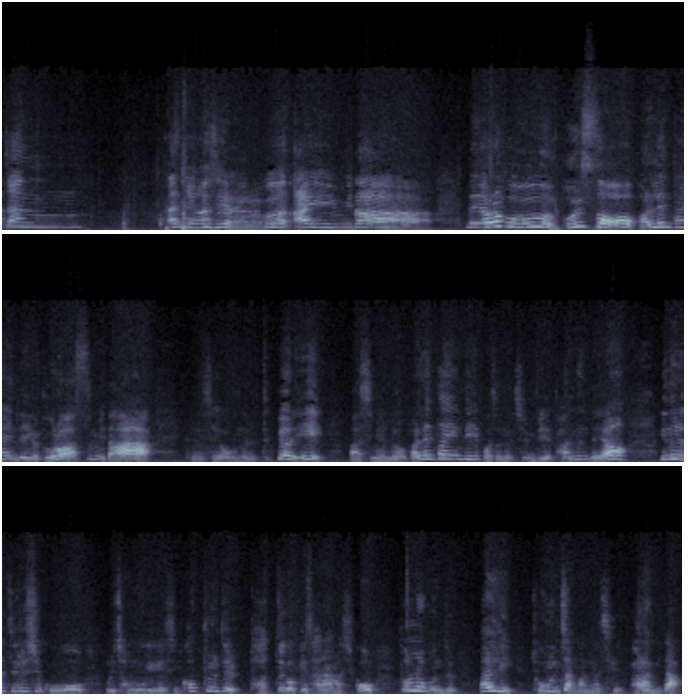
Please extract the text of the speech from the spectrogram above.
짜잔! 안녕하세요, 여러분. 아이입니다. 네, 여러분. 벌써 발렌타인데이가 돌아왔습니다. 그래서 제가 오늘 특별히 마시멜로 발렌타인데이 버전을 준비해 봤는데요. 이 노래 들으시고 우리 전국에 계신 커플들 더 뜨겁게 사랑하시고 솔로분들 빨리 좋은 짝 만나시길 바랍니다.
